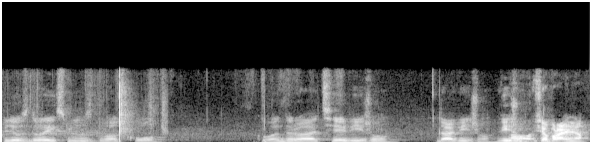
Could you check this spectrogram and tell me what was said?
плюс 2х минус 2 q в квадрате. Вижу. Да, вижу. Вижу. Вот. Все правильно.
